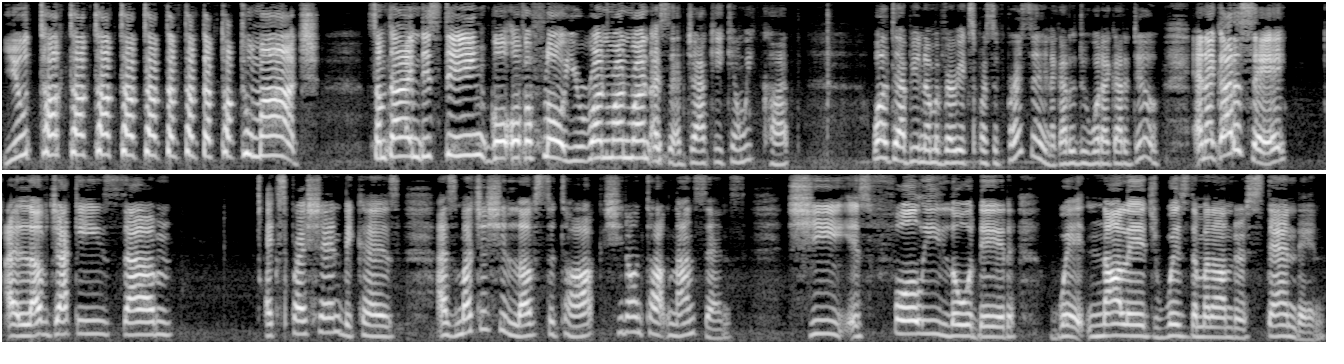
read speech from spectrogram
You talk, talk, talk, talk, talk, talk, talk, talk, talk too much. Sometimes this thing go overflow. You run, run, run. I said, Jackie, can we cut? Well, Deb, you know, I'm a very expressive person. I got to do what I got to do. And I got to say, I love Jackie's, um, expression because as much as she loves to talk, she don't talk nonsense. She is fully loaded with knowledge, wisdom, and understanding.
